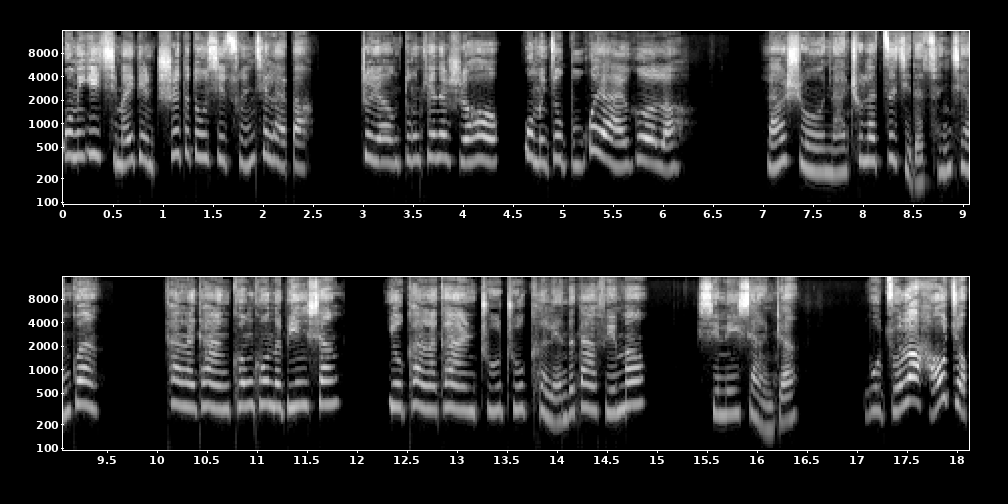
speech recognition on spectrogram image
我们一起买点吃的东西存起来吧。这样冬天的时候我们就不会挨饿了。”老鼠拿出了自己的存钱罐，看了看空空的冰箱。又看了看楚楚可怜的大肥猫，心里想着：我存了好久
